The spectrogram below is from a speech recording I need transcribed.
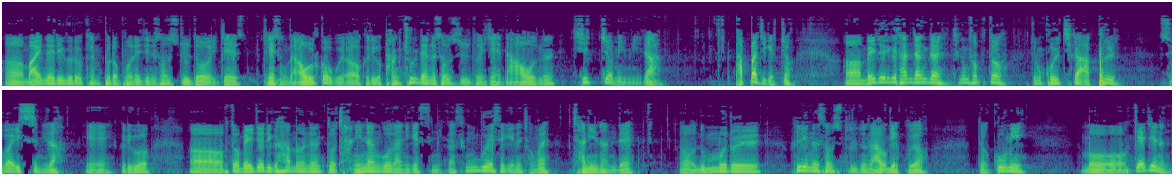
어, 마이너리그로 캠프로 보내지는 선수들도 이제 계속 나올 거고요. 그리고 방출되는 선수들도 이제 나오는 시점입니다. 바빠지겠죠. 어, 메이저리그 단장들 지금서부터 좀 골치가 아플 수가 있습니다. 예, 그리고 어, 또 메이저리그 하면은 또 잔인한 곳 아니겠습니까? 승부의 세계는 정말 잔인한데 어, 눈물을 흘리는 선수들도 나오겠고요. 또 꿈이 뭐 깨지는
